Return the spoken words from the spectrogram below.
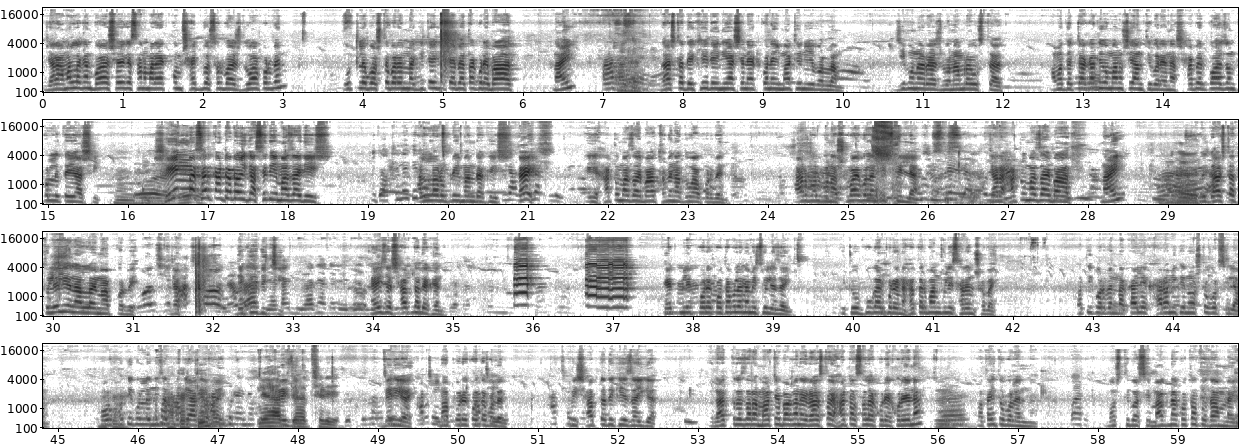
যারা আমার লাগান বয়স হয়ে গেছেন আমার এক কম ষাট বছর বয়স দোয়া করবেন। উঠলে বসতে পারেন না গিটাই গিটাই ব্যথা করে বাদ। নাই? গাছটা দেখিয়ে দিয়ে নিয়ে আসেন এক কোণে এই মাটি নিয়ে বললাম। জীবন আর আসব না আমরা উস্তাদ। আমাদের টাকা দিয়েও মানুষই আনতে পারে না সাপের প্রয়োজন পড়লে তাই আসি। শিং মাছের কাঁটাটা ওই গাছে দিয়ে মাজাই দিস। আল্লাহর উপরে ইমান রাখিস। এই এই হাঁটু মাজায় বাত হবে না দোয়া করবেন। আর বলব না সবাই বলেন বিসমিল্লাহ। যারা হাঁটু মাজায় বাত নাই ওই গাছটা তুলে নিয়ে আল্লাহ মাফ করবে। দেখিয়ে দিচ্ছি। এই যে সাপটা দেখেন। এক মিনিট পরে কথা বলেন আমি চলে যাই। একটু উপকার করেন হাতের বানগুলি ছাড়েন সবাই। ক্ষতি করবেন না কালে খারামিকে নষ্ট করছিলাম। ওর ক্ষতি করলে নিজের ক্ষতি আগে হয়। বেরিয়ে আয় মা পরে কথা বলেন। আমি সাপটা দেখিয়ে জায়গা রাত্রে যারা মাঠে বাগানে রাস্তায় হাঁটা চলা করে করে না? কথাই তো বলেন না। বুঝতে পারছি মাগনা কথা তো দাম নাই।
